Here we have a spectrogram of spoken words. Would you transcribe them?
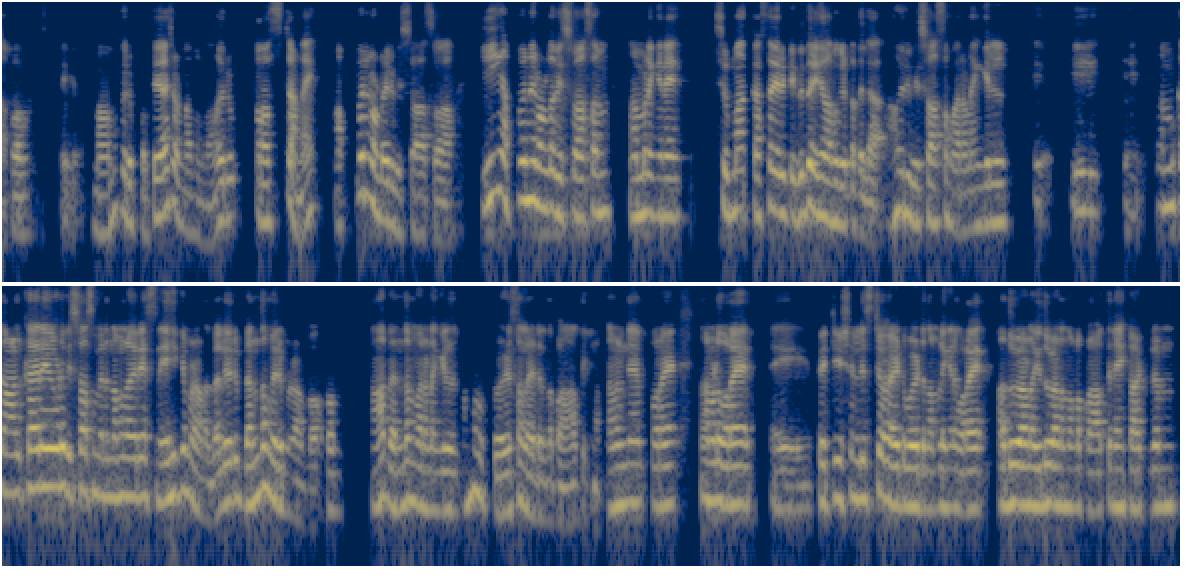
അപ്പം നമുക്കൊരു പ്രത്യാശ ഉണ്ടാകുന്നുണ്ട് അതൊരു ട്രസ്റ്റ് ആണേ. അപ്പനുള്ള ഒരു വിശ്വാസമാണ് ഈ അപ്പനിലുള്ള വിശ്വാസം നമ്മളിങ്ങനെ ചുമ്മാ കസേരയിട്ട് ഇത് കഴിഞ്ഞാൽ നമുക്ക് കിട്ടത്തില്ല. ആ ഒരു വിശ്വാസം വരണമെങ്കിൽ ഈ- നമുക്ക് ആൾക്കാരെയോട് വിശ്വാസം വരും നമ്മൾ അവരെ സ്നേഹിക്കുമ്പോഴാണല്ലോ അല്ലെങ്കിൽ ഒരു ബന്ധം വരുമ്പോഴാണല്ലോ. അപ്പം ആ ബന്ധം വരണമെങ്കിൽ നമ്മൾ പേഴ്സണൽ ആയിട്ട് ഇരുന്ന് പ്രാർത്ഥിക്കണം. നമ്മൾ ഞാൻ കുറെ നമ്മൾ കുറെ പെറ്റീഷൻ ലിസ്റ്റോ ആയിട്ട് പോയിട്ട് നമ്മളിങ്ങനെ കുറെ അത് വേണം ഇത് വേണം എന്നുള്ള പ്രാർത്ഥനയെക്കാട്ടിലും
